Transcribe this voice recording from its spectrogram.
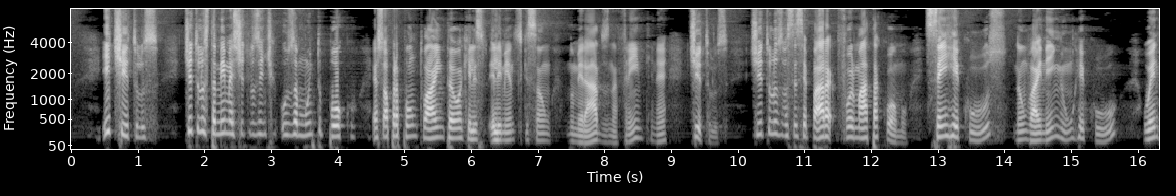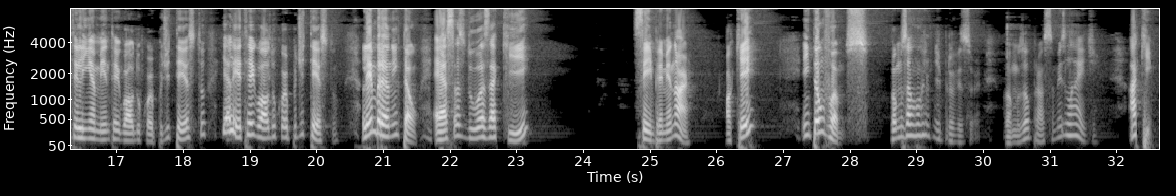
E títulos. Títulos também, mas títulos a gente usa muito pouco. É só para pontuar, então, aqueles elementos que são numerados na frente, né? Títulos. Títulos você separa, formata como? Sem recuos, não vai nenhum recuo. O entrelinhamento é igual do corpo de texto e a letra é igual do corpo de texto. Lembrando, então, essas duas aqui sempre é menor. Ok? Então vamos. Vamos aonde, professor? Vamos ao próximo slide. Aqui.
